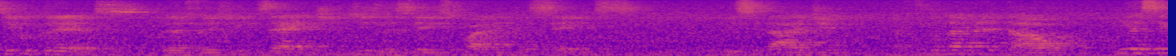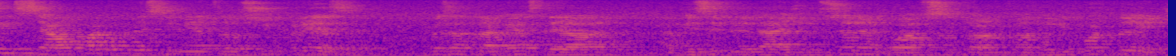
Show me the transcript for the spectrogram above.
53 2027 1646. Publicidade é fundamental e essencial para o crescimento da sua empresa, pois através dela a visibilidade do seu negócio se torna um fator importante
